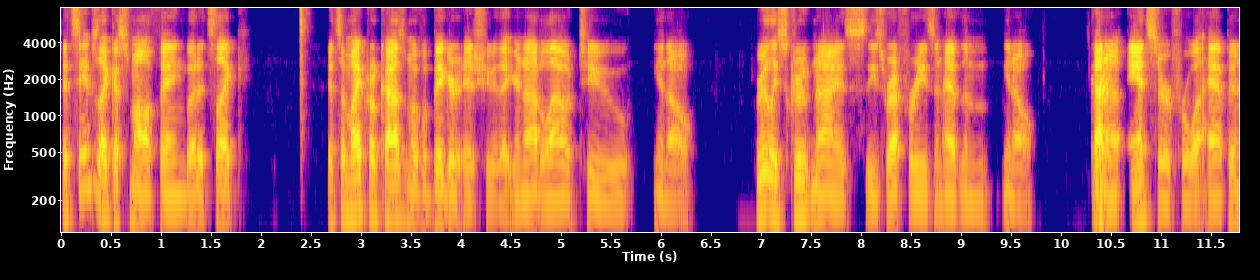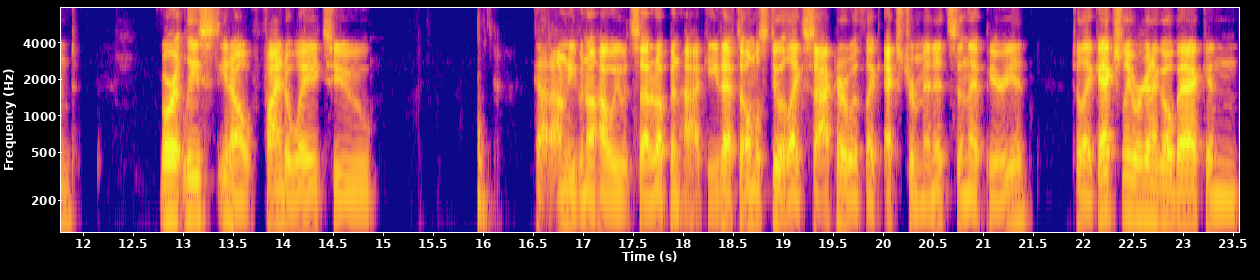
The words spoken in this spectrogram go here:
it seems like a small thing, but it's like it's a microcosm of a bigger issue that you're not allowed to, you know, really scrutinize these referees and have them, you know, kind of answer for what happened, or at least, you know, find a way to. God, I don't even know how we would set it up in hockey. You'd have to almost do it like soccer with like extra minutes in that period to like actually we're gonna go back and,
